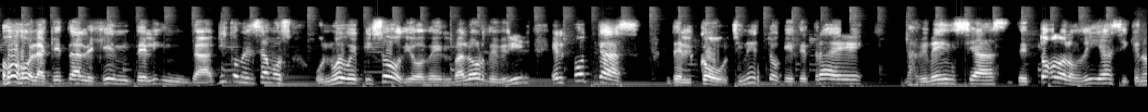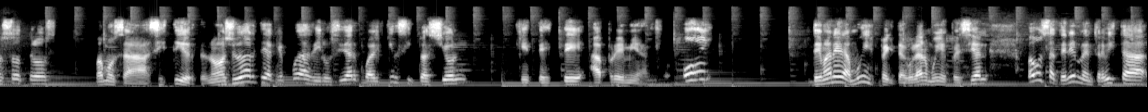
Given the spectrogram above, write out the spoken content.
Hola, ¿qué tal gente linda? Aquí comenzamos un nuevo episodio del Valor de Vivir, el podcast del coaching, esto que te trae las vivencias de todos los días y que nosotros vamos a asistirte, ¿no? Ayudarte a que puedas dilucidar cualquier situación que te esté apremiando. Hoy, de manera muy espectacular, muy especial, vamos a tener una entrevista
